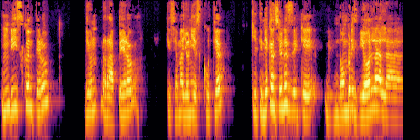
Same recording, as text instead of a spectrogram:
un disco entero de un rapero que se llama Johnny Scutia, que tenía canciones de que nombres viola la,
